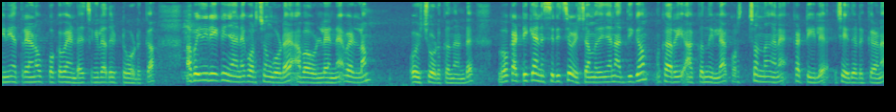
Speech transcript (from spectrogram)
ഇനി എത്രയാണ് ഉപ്പൊക്കെ വേണ്ടത് വെച്ചെങ്കിൽ അത് ഇട്ട് കൊടുക്കുക അപ്പോൾ ഇതിലേക്ക് ഞാൻ കുറച്ചും കൂടെ ആ ബൗളിൽ തന്നെ വെള്ളം ഒഴിച്ചു കൊടുക്കുന്നുണ്ട്. അപ്പോൾ കട്ടിക്ക് അനുസരിച്ച് ഒഴിച്ചാൽ മതി. ഞാൻ അധികം കറി ആക്കുന്നില്ല. കുറച്ചൊന്നങ്ങനെ കട്ടിയിൽ ചെയ്തെടുക്കുകയാണ്.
